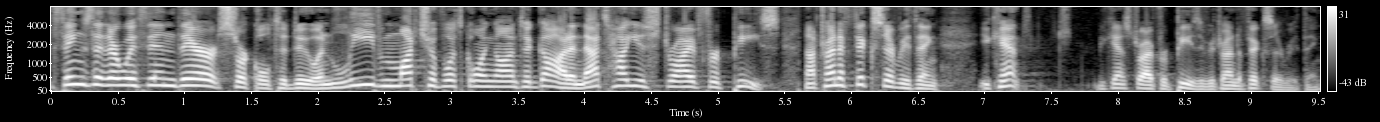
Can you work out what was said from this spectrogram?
things that are within their circle to do and leave much of what's going on to God. And that's how you strive for peace. Not trying to fix everything. You can't you can't strive for peace if you're trying to fix everything.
